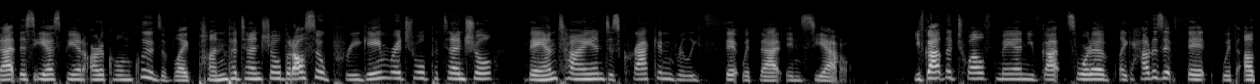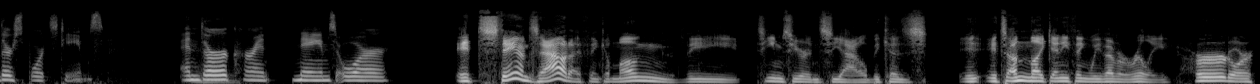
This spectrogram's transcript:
that this ESPN article includes of like pun potential, but also pregame ritual potential, fan tie-in. Does Kraken really fit with that in Seattle? You've got the 12th man. You've got sort of like how does it fit with other sports teams and their hmm. current names or it stands out, I think, among the teams here in Seattle because it's unlike anything we've ever really heard or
